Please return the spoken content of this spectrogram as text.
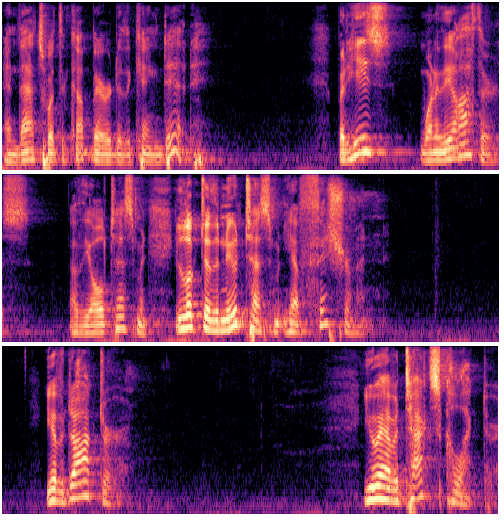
And that's what the cupbearer to the king did. But he's one of the authors of the Old Testament. You look to the New Testament, you have fishermen, you have a doctor, you have a tax collector,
